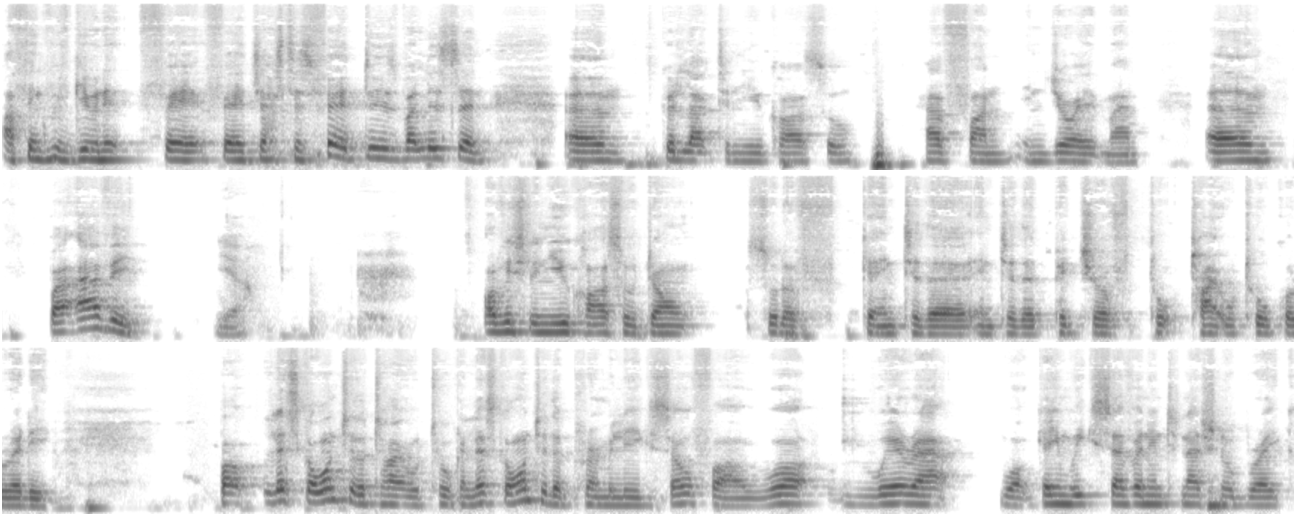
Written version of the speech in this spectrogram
I think we've given it fair fair justice, fair dues. But listen, um, good luck to Newcastle. Have fun, enjoy it, man. Um, but Avi, Yeah. obviously Newcastle don't sort of get into the into the picture of talk, title talk already. But let's go on to the title talk and let's go on to the Premier League so far. What we're at what game week seven international break.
